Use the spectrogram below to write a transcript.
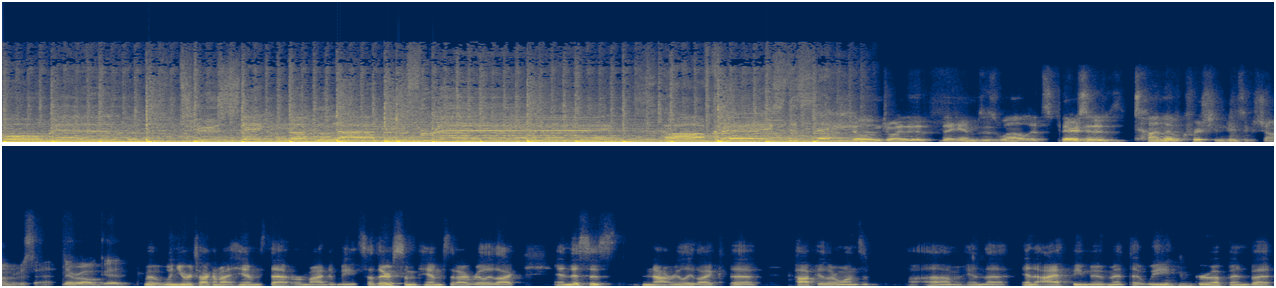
forever to sing the lively fray of grace to save. They'll enjoy the, the hymns as well. It's there's a ton of Christian music genres that they're all good. But when you were talking about hymns, that reminded me. So there's some hymns that I really like, and this is not really like the popular ones um, in the in the IFB movement that we Mhm. grew up in, but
